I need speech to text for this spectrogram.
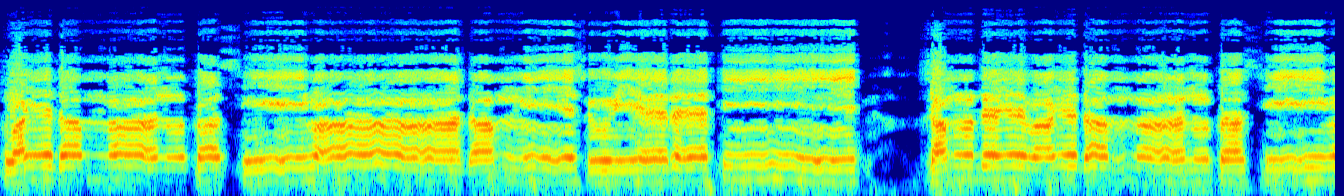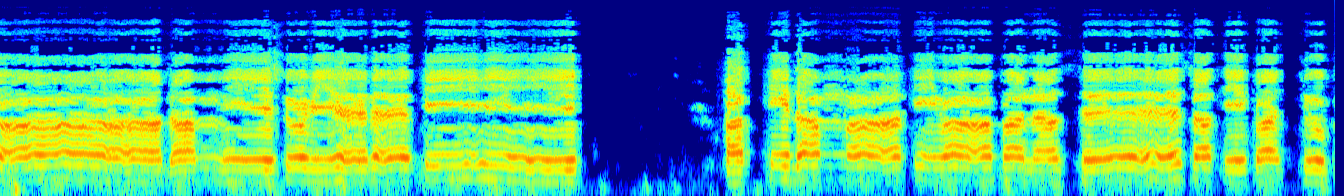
වය ධම්මානුපස්සීවා ධම්මේසු විහෙරති. සමුදය වය ධම්මානුපස්සීවා ධම්මේසු විහෙරති. සත්‍ය ධම්මාති වාපනස්ස සතිපච්චුපට්ඨිතා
